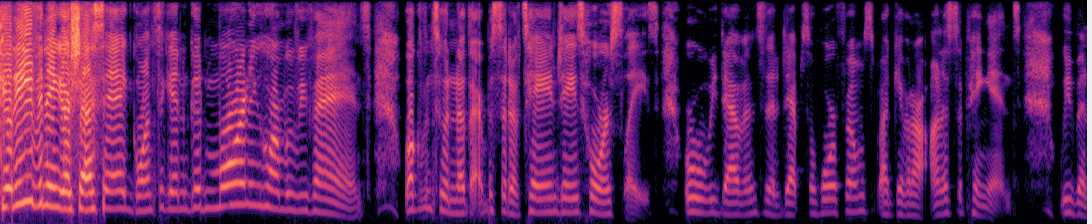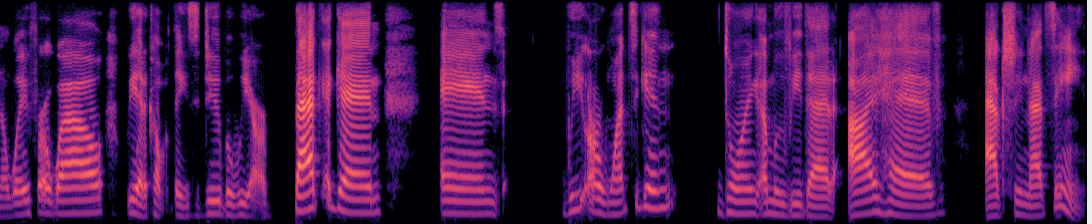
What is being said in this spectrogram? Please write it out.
Good evening, or should I say, once again, good morning, horror movie fans. Welcome to another episode of Tay and Jay's Horror Slays, where we'll be diving into the depths of horror films by giving our honest opinions. We've been away for a while. We had a couple things to do, but we are back again, and we are once again doing a movie that I have actually not seen.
